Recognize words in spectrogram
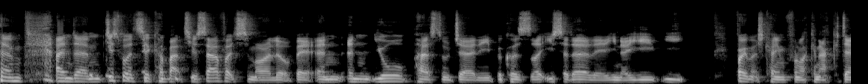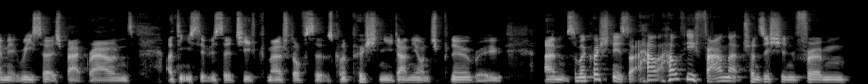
and um, just wanted to come back to yourself, actually, Somayeh, a little bit, and and your personal journey, because like you said earlier, you know, you you very much came from like an academic research background. I think you said it was the chief commercial officer that was kind of pushing you down the entrepreneur route. Um, so my question is like, how, how have you found that transition from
